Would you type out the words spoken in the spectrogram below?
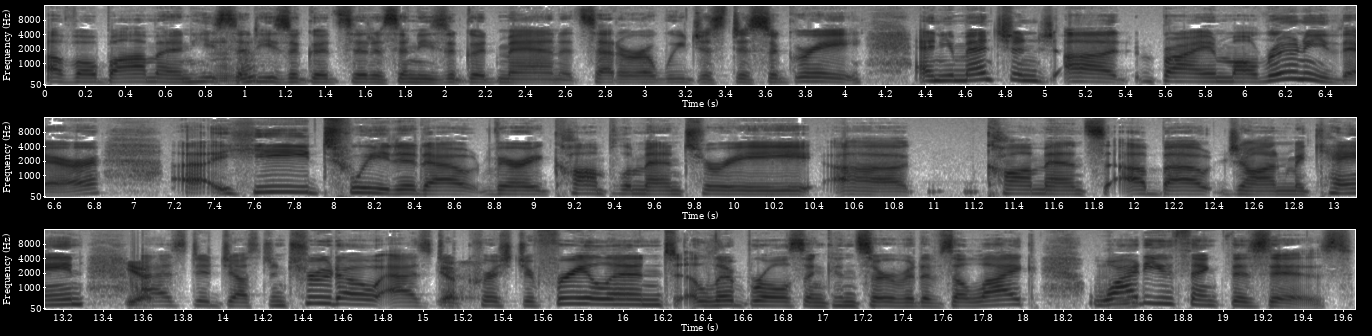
of Obama and he mm-hmm. said he's a good citizen, he's a good man, etc. We just disagree. And you mentioned uh, Brian Mulroney there. Uh, he tweeted out very complimentary uh, comments about John McCain, yes. as did Justin Trudeau, as did yes. Chrystia Freeland, liberals and conservatives alike. Why mm-hmm. do you think this is?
